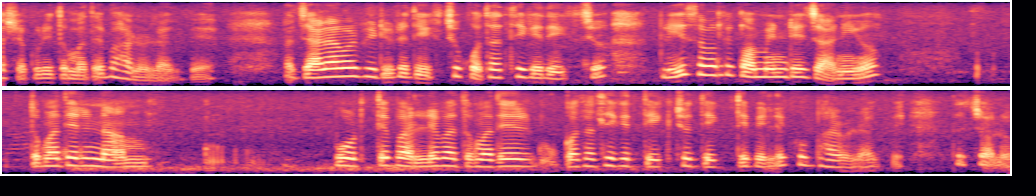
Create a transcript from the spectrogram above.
আশা করি তোমাদের ভালো লাগবে। আর যারা আমার ভিডিওটা দেখছ, কোথা থেকে দেখছ প্লিজ আমাকে কমেন্টে জানিও। তোমাদের নাম পড়তে পারলে বা তোমাদের কথা থেকে দেখছ, দেখতে পেলে খুব ভালো লাগবে। তো চলো।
